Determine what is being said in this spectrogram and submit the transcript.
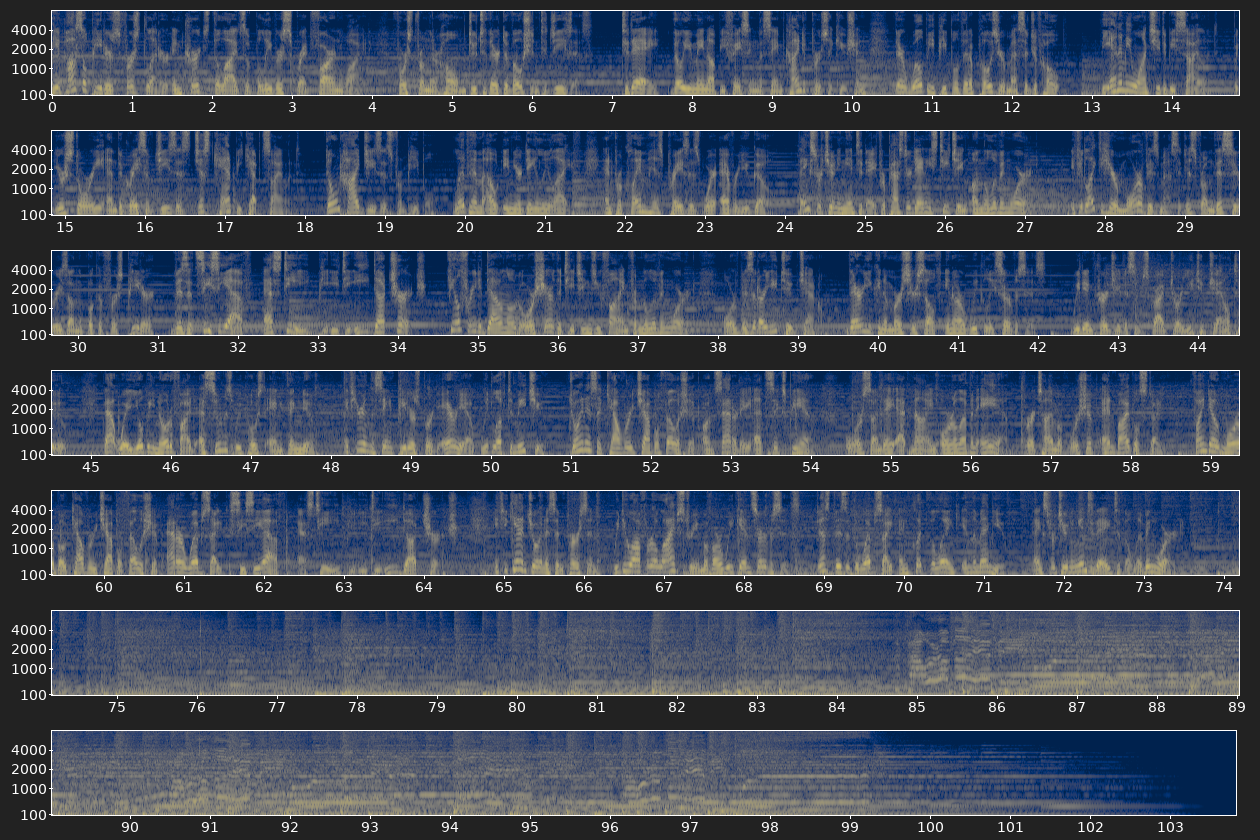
Apostle Peter's first letter encouraged the lives of believers spread far and wide, forced from their home due to their devotion to Jesus. Today, though you may not be facing the same kind of persecution, there will be people that oppose your message of hope. The enemy wants you to be silent, but your story and the grace of Jesus just can't be kept silent. Don't hide Jesus from people. Live him out in your daily life and proclaim his praises wherever you go. Thanks for tuning in today for Pastor Danny's teaching on the Living Word. If you'd like to hear more of his messages from this series on the book of 1 Peter, visit ccfstpete.church. Feel free to download or share the teachings you find from the Living Word, or visit our YouTube channel. There you can immerse yourself in our weekly services. We'd encourage you to subscribe to our YouTube channel too. That way you'll be notified as soon as we post anything new. If you're in the St. Petersburg area, we'd love to meet you. Join us at Calvary Chapel Fellowship on Saturday at 6 p.m. or Sunday at 9 or 11 a.m. for a time of worship and Bible study. Find out more about Calvary Chapel Fellowship at our website, ccfstpete.church. If you can't join us in person, we do offer a live stream of our weekend services. Just visit the website and click the link in the menu. Thanks for tuning in today to the Living Word.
